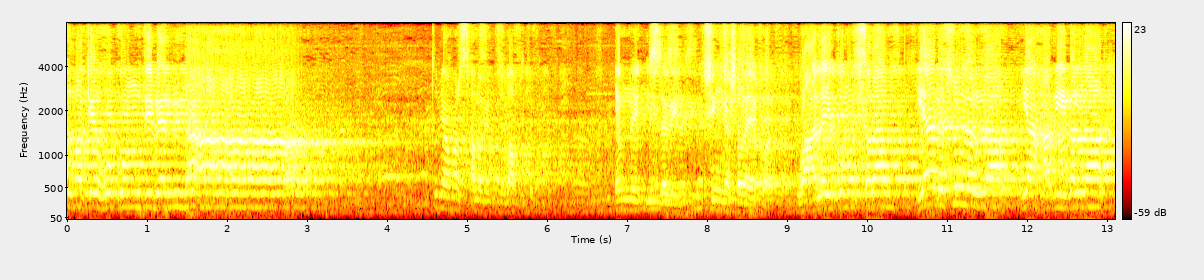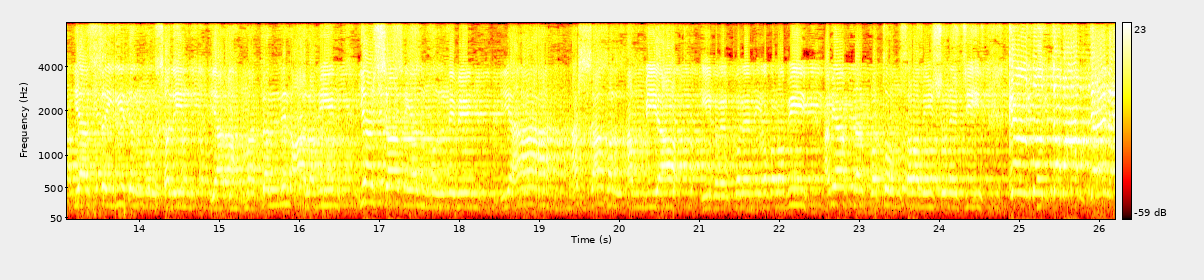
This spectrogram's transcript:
তোমাকে হুকুম দিবেন না। তুমি আমার সালামের জবাব দিতে পারো। এমনি ওয়ালাইকুম আসসালাম ইয়া রাসূলুল্লাহ, ইয়া হাবিবাল্লাহ, ইয়া মুরসালিন, ইয়া রাহমাতাল লিল আলামিন, ইয়া ইয়া আম্বিয়া। এইভাবে বলেন ও নবী, আমি আপনার প্রথম সালামই শুনেছি। কিন্তু জবাব দেয় না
